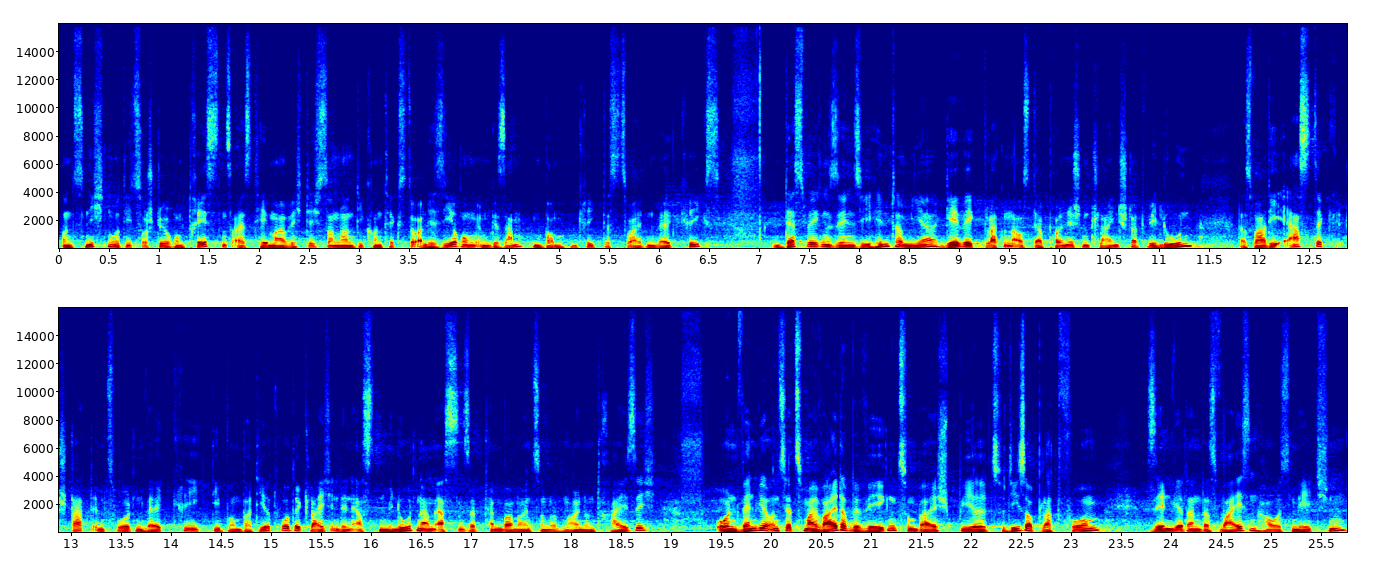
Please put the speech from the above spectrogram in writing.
uns nicht nur die Zerstörung Dresdens als Thema wichtig, sondern die Kontextualisierung im gesamten Bombenkrieg des Zweiten Weltkriegs. Deswegen sehen Sie hinter mir Gehwegplatten aus der polnischen Kleinstadt Wilun. Das war die erste Stadt im Zweiten Weltkrieg, die bombardiert wurde, gleich in den ersten Minuten am 1. September 1939. Und wenn wir uns jetzt mal weiter bewegen, zum Beispiel zu dieser Plattform, sehen wir dann das Waisenhausmädchen.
